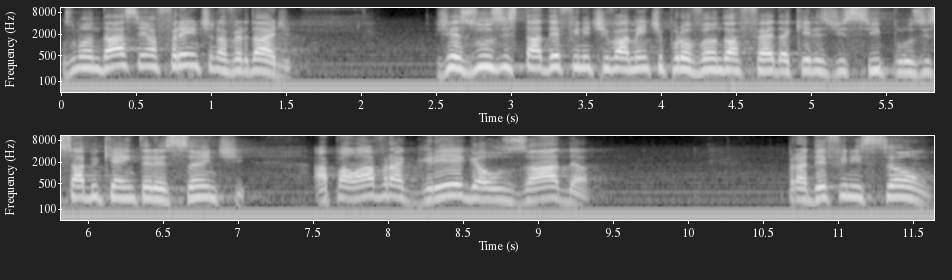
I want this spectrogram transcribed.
Os mandassem à frente, na verdade. Jesus está definitivamente provando a fé daqueles discípulos, e sabe o que é interessante? A palavra grega usada para a definição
